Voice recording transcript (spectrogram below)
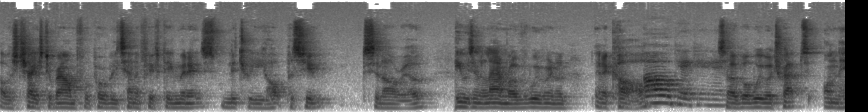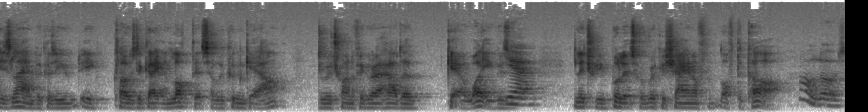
I was chased around for probably 10 or 15 minutes, literally hot pursuit scenario. He was in a Land Rover, we were in a, in a car. Oh, okay, okay, okay. So, but we were trapped on his land because he, he closed the gate and locked it so we couldn't get out. We were trying to figure out how to get away because yeah. literally bullets were ricocheting off, off the car. Oh, Lord.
